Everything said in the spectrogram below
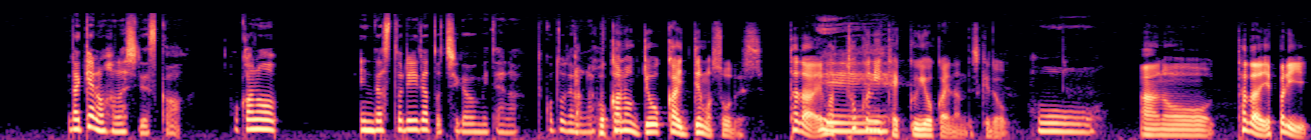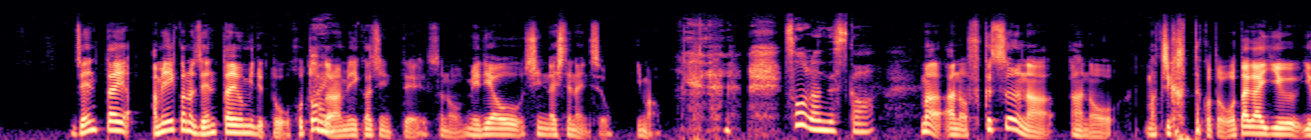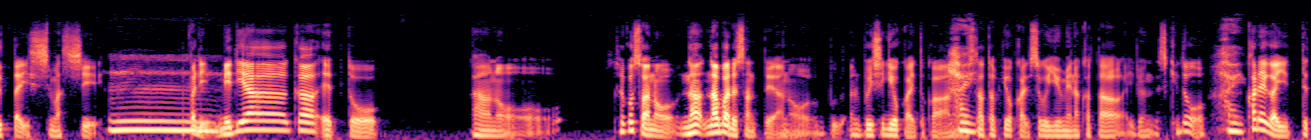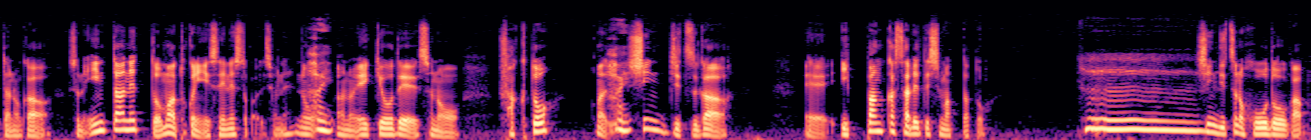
だけの話ですか？他のインダストリーだと違うみたいなことでもなくて？他の業界でもそうです。ただ、まあ特にテック業界なんですけど。ほあのただやっぱり全体アメリカの全体を見るとほとんどのはい。アメリカ人って、そのメディアを信頼してないんですよ。今。う そうなんですか？まああの複数なあの間違ったことをお互い言う言ったりしますしやっぱりメディアがえっとあのそれこそあのナナバルさんってあの VC 業界とかあのはい。スタートアップ業界ですごい有名な方いるんですけど、はい。彼が言ってたのがそのインターネット、まあ、特に SNS とかですよねの,、はい。あの影響でそのファクト、まあはい。真実が、えー一般化されてしまったと、真実の報道が、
